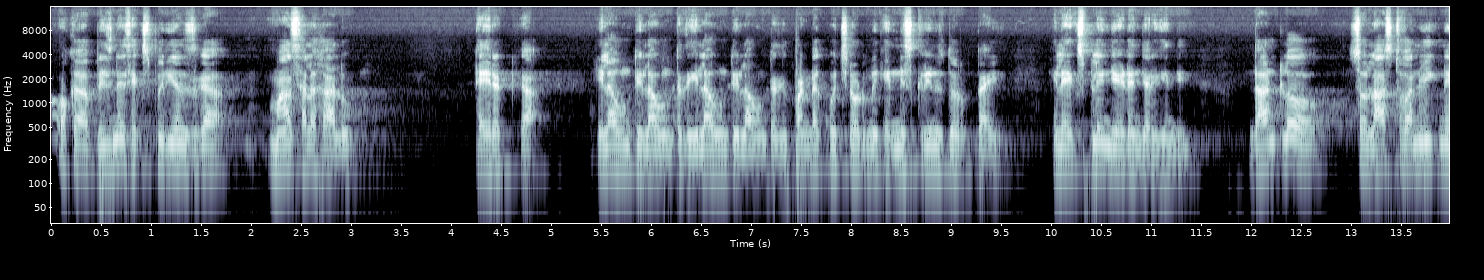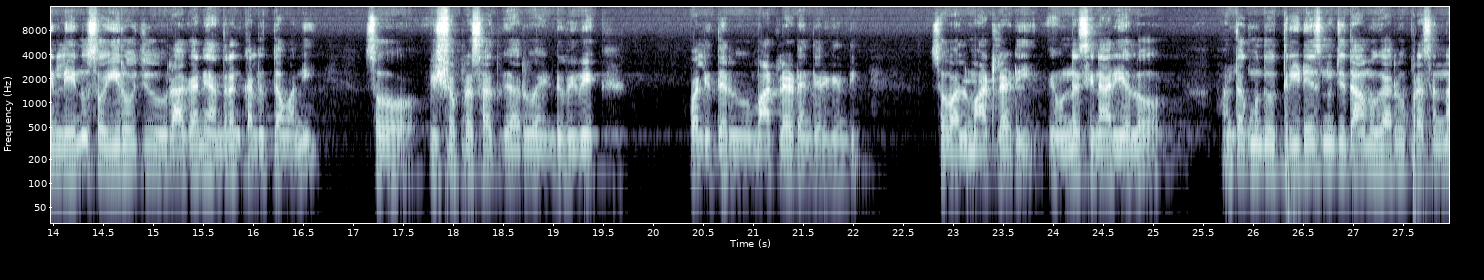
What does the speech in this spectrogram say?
ఒక బిజినెస్ ఎక్స్పీరియన్స్గా మా సలహాలు డైరెక్ట్గా ఇలా ఉంటే ఇలా ఉంటుంది ఇలా ఉంటే ఇలా ఉంటుంది. పండగకు వచ్చినప్పుడు మీకు ఎన్ని స్క్రీన్స్ దొరుకుతాయి? ఇలా ఎక్స్ప్లెయిన్ చేయడం జరిగింది. దాంట్లో సో లాస్ట్ వన్ వీక్ నేను లేను సో ఈరోజు రాగానే అందరం కలుద్దామని సో విశ్వప్రసాద్ గారు అండ్ వివేక్ వాళ్ళిద్దరూ మాట్లాడడం జరిగింది. సో వాళ్ళు మాట్లాడి ఉన్న సినారియోలో అంతకుముందు త్రీ డేస్ నుంచి దాము గారు ప్రసన్న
